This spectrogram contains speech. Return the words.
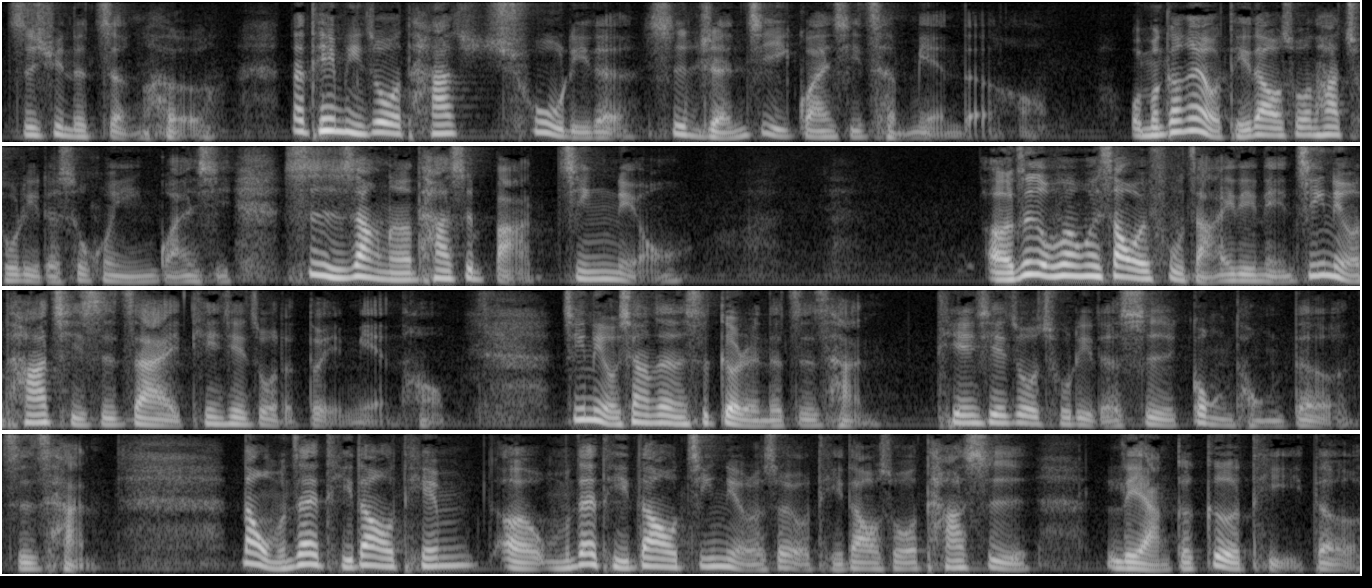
资讯的整合。那天秤座它处理的是人际关系层面的，哈。我们刚刚有提到说，它处理的是婚姻关系。事实上呢，它是把金牛。呃，这个部分会稍微复杂一点点。金牛它其实，在天蝎座的对面，哈。金牛象征的是个人的资产，天蝎座处理的是共同的资产。那我们在提到天，呃，我们在提到金牛的时候，有提到说它是两个个体的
